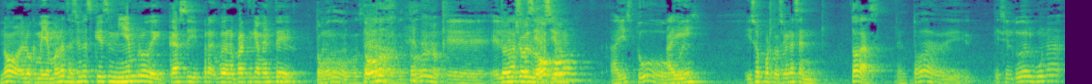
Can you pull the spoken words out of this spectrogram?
No, lo que me llamó la atención es que es miembro de casi, bueno, prácticamente todo, o sea, todo. todo lo que él Toda echó el ojo, ahí estuvo. Ahí hizo aportaciones en todas. pues, en todas y, y sin duda alguna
